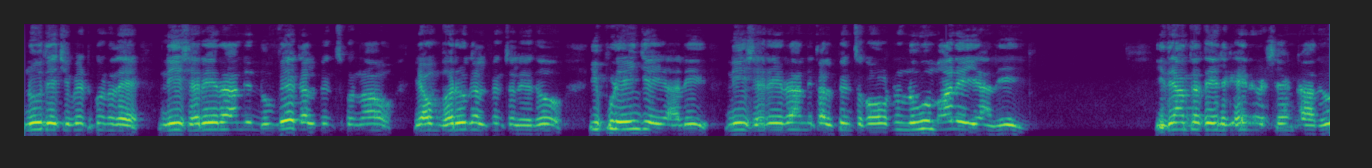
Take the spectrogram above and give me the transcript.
నువ్వు తెచ్చిపెట్టుకున్నదే. నీ శరీరాన్ని నువ్వే కల్పించుకున్నావు. ఎవ్వరూ కల్పించలేదు. ఇప్పుడు ఏం చేయాలి? నీ శరీరాన్ని కల్పించుకోవటం నువ్వు మానేయాలి. ఇదే అంత తేలికైన విషయం కాదు.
